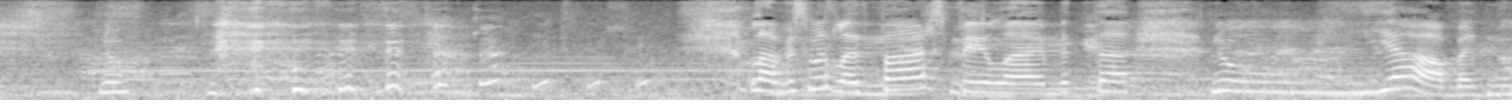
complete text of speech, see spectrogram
nu. Labi, es mazliet pārspīlēju, bet, uh, nu, jā, bet, nu,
